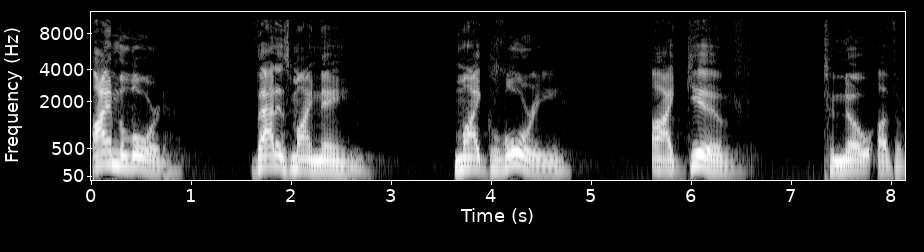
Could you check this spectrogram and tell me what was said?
I am the Lord. That is my name. My glory I give to no other.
